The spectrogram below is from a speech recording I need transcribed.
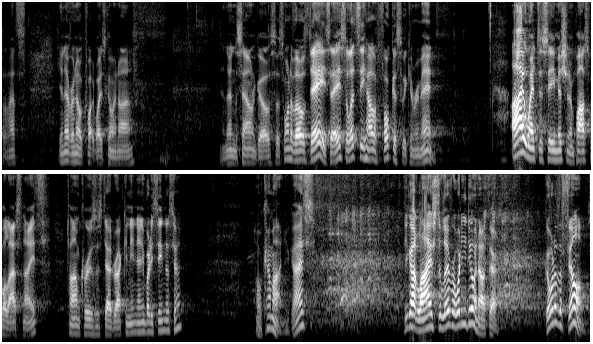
So that's, you never know quite what's going on. And then the sound goes. So it's one of those days, eh? So let's see how focused we can remain. I went to see Mission Impossible last night. Tom Cruise's Dead Reckoning. Anybody seen this yet? Oh, come on, you guys. you got lives to live, or what are you doing out there? Go to the films.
